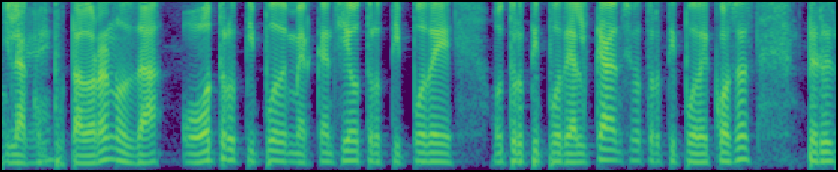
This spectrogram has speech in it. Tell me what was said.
Y la computadora nos da otro tipo de mercancía, otro tipo de, otro tipo de alcance, otro tipo de cosas, pero es...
